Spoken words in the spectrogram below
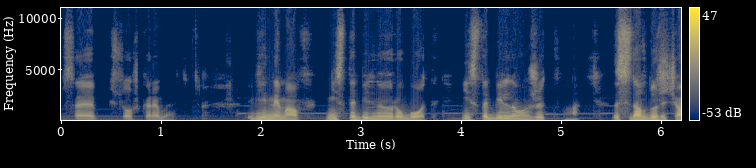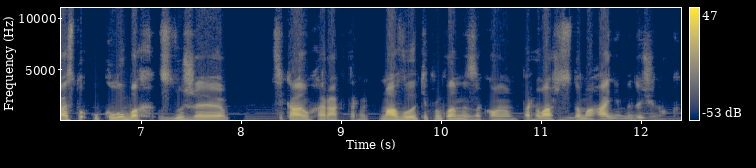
все пішло шкереберть. Він не мав ні стабільної роботи, ні стабільного житла. Засідав дуже часто у клубах з дуже цікавим характером, мав великі проблеми з законом, переважно з домаганнями до жінок.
